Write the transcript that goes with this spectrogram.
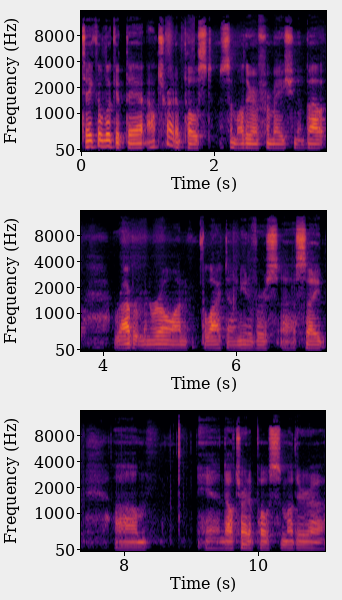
take a look at that. I'll try to post some other information about Robert Monroe on the Lockdown Universe uh, site. Um, and I'll try to post some other uh,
